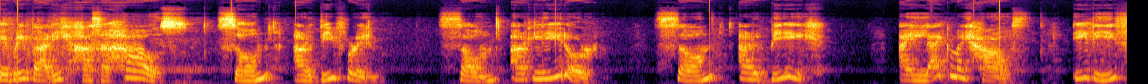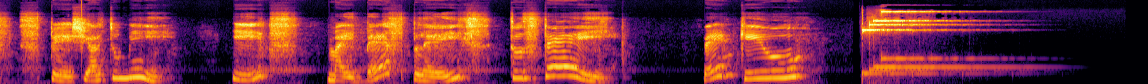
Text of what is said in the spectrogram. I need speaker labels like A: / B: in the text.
A: Everybody has a house. Some are different. Some are little. Some are big. I like my house. It is special to me. It's my best place to stay. Thank you.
